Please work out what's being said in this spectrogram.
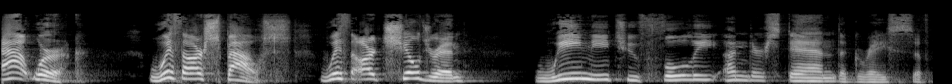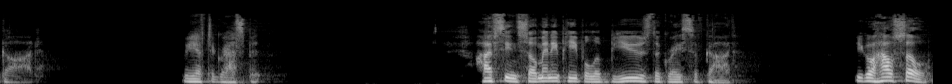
at work, with our spouse, with our children, we need to fully understand the grace of God. We have to grasp it. I've seen so many people abuse the grace of God. You go, how so?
